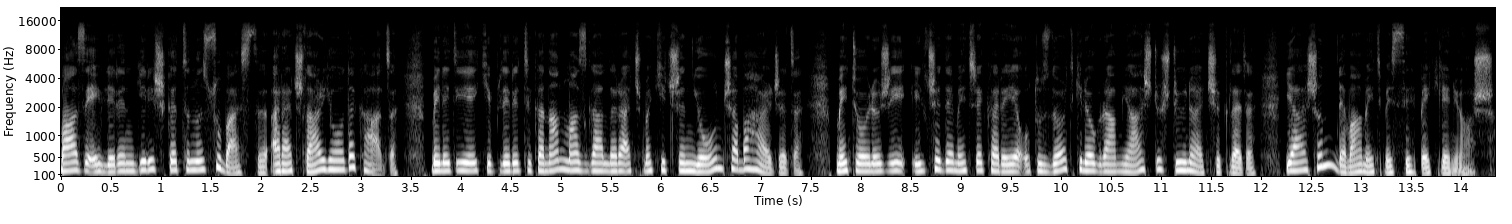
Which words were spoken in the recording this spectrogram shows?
Bazı evlerin giriş katını su bastı. Araçlar yolda kaldı. Belediye ekipleri tıkanan mazgalları açmak için yoğun çaba harcadı. Meteoroloji ilçede metrekareye 34 kilogram yağış düştüğünü açıkladı. Yağışın devam etmesi bekleniyor.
